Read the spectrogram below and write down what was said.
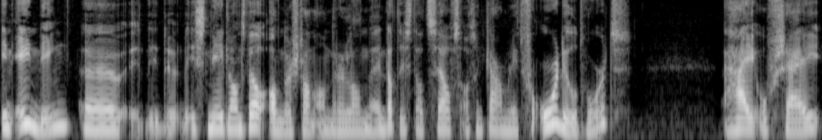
in één ding uh, is Nederland wel anders dan andere landen. En dat is dat zelfs als een Kamerlid veroordeeld wordt, hij of zij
